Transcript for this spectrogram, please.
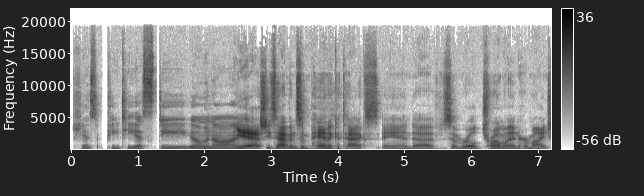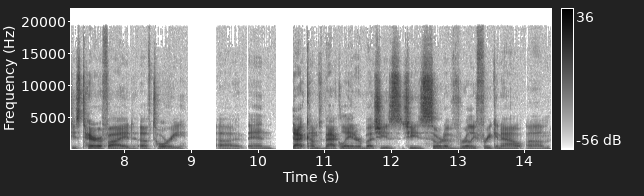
She has some PTSD going on. yeah she's having some panic attacks and uh some real trauma in her mind she's terrified of Tori uh and that comes back later but she's she's sort of really freaking out um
